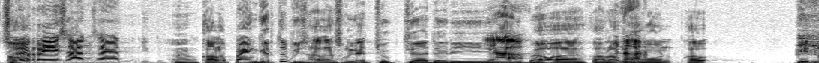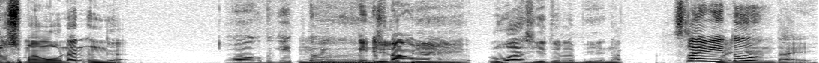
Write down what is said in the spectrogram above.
Soalnya sore sunset gitu. eh, kalau Pengger tuh bisa langsung lihat Jogja dari Ya, bawah. Kalau. Mangun kalau Pinus Mangunan enggak. Oh begitu. Hmm, Pinus jadi Mangunan lebih luas gitu, lebih enak. Selain itu nyantai.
